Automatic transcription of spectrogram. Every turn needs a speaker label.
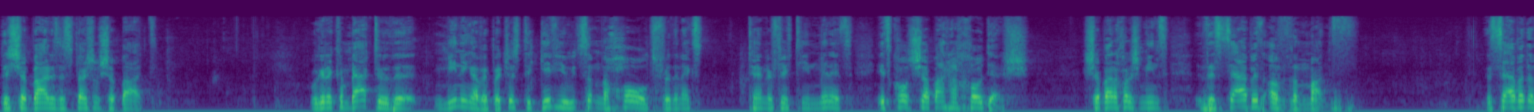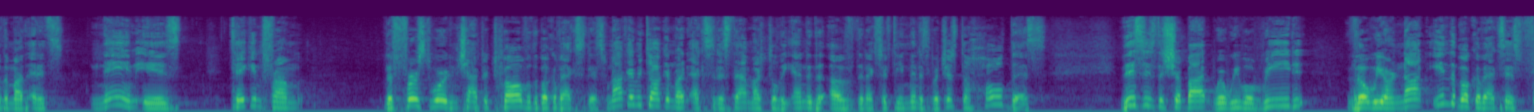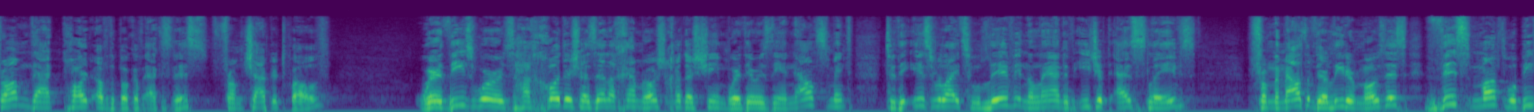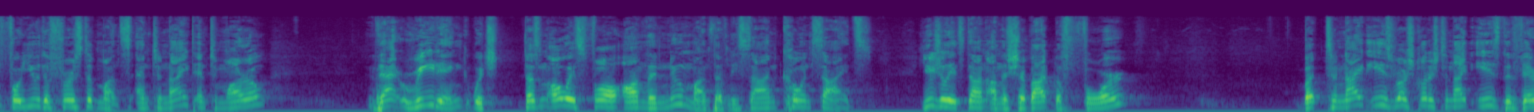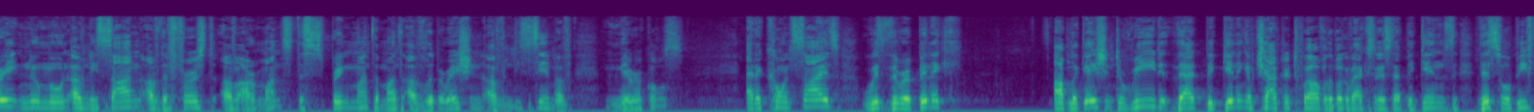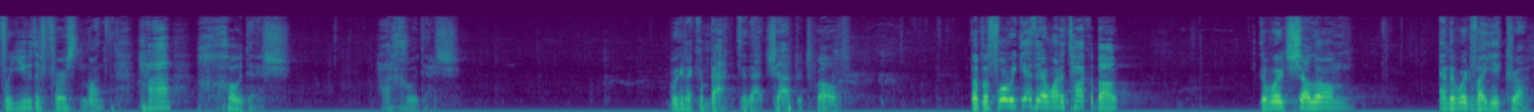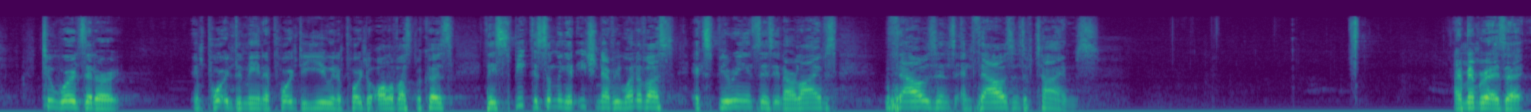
Speaker 1: this Shabbat is a special Shabbat. We're going to come back to the meaning of it, but just to give you something to hold for the next 10 or 15 minutes, it's called Shabbat HaChodesh. Shabbat HaChodesh means the Sabbath of the month. The Sabbath of the month. And its name is taken from the first word in chapter 12 of the book of Exodus. We're not going to be talking about Exodus that much till the end of the, of the next 15 minutes, but just to hold this, this is the Shabbat where we will read, though we are not in the book of Exodus, from that part of the book of Exodus, from chapter 12, where these words, HaChodesh Hazelachem Rosh Chodashim, where there is the announcement to the Israelites who live in the land of Egypt as slaves, from the mouth of their leader Moses, this month will be for you the first of months. And tonight and tomorrow, that reading, which doesn't always fall on the new month of Nisan, coincides. Usually it's done on the Shabbat before, but tonight is Rosh Chodesh. Tonight is the very new moon of Nisan, of the first of our months, the spring month, the month of liberation, of Nisim, of miracles. And it coincides with the rabbinic obligation to read that beginning of chapter 12 of the book of Exodus that begins, This will be for you the first month. Ha Chodesh. Ha Chodesh. We're going to come back to that chapter 12. But before we get there, I want to talk about the word shalom and the word vayikra. Two words that are important to me and important to you and important to all of us because they speak to something that each and every one of us experiences in our lives thousands and thousands of times. I remember as a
